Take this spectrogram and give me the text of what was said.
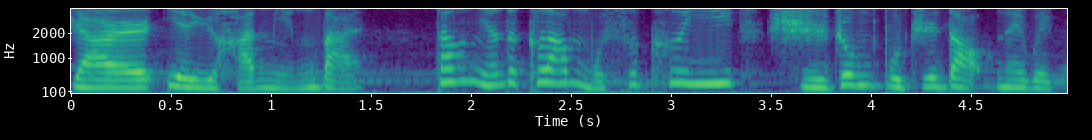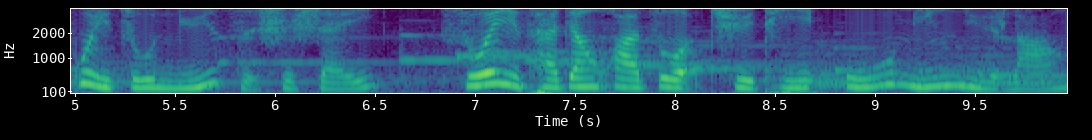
然而，叶玉涵明白，当年的克拉姆斯科伊始终不知道那位贵族女子是谁，所以才将画作取题《无名女郎》。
